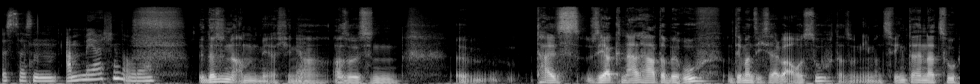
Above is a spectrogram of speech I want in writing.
Ist das ein Ammenmärchen oder? Das ist ein Ammenmärchen, ja. ja. Also ist ein äh, teils sehr knallharter Beruf, den man sich selber aussucht, also niemand zwingt einen dazu,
